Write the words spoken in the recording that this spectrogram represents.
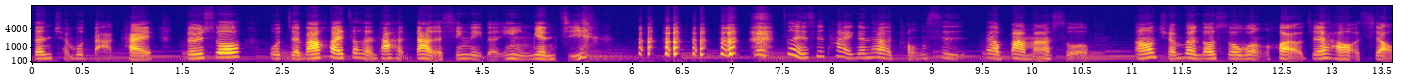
灯全部打开，等于说我嘴巴坏，造成他很大的心理的阴影面积。重点是他也跟他的同事还有爸妈说，然后全部人都说我很坏，我觉得好好笑。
